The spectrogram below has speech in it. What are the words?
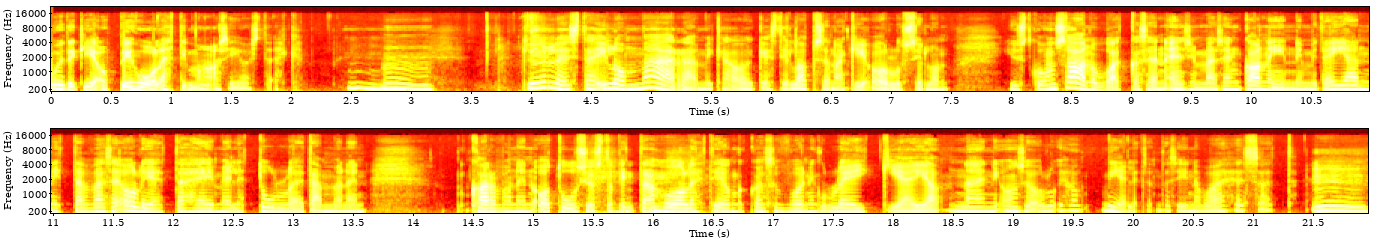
muitakin ja oppii huolehtimaan asioista ehkä. Mm. Mm. Kyllä sitä ilon määrää, mikä oikeasti lapsenakin on ollut silloin, just kun on saanut vaikka sen ensimmäisen kanin, niin miten jännittävää se oli, että hei, meille tulee tämmöinen karvanen otuus, josta pitää huolehtia, jonka kanssa voi niinku leikkiä ja näin, niin on se ollut ihan mieletöntä siinä vaiheessa, että mm.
